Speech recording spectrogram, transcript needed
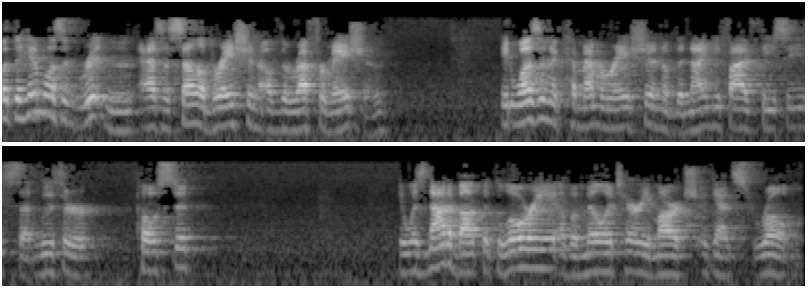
But the hymn wasn't written as a celebration of the Reformation. It wasn't a commemoration of the 95 Theses that Luther posted. It was not about the glory of a military march against Rome.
